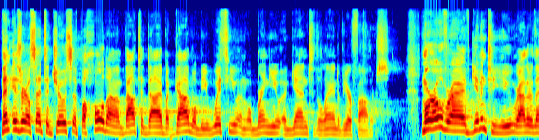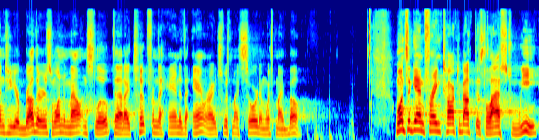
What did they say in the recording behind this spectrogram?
Then Israel said to Joseph, Behold, I am about to die, but God will be with you and will bring you again to the land of your fathers. Moreover, I have given to you, rather than to your brothers, one mountain slope that I took from the hand of the Amorites with my sword and with my bow. Once again, Frank talked about this last week.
